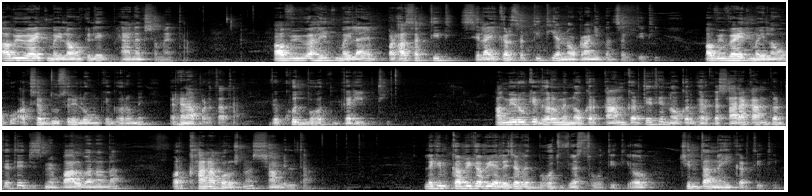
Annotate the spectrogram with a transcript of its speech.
अविवाहित महिलाओं के लिए एक भयानक समय था। अविवाहित महिलाएँ पढ़ा सकती थी, सिलाई कर सकती थी या नौकरानी बन सकती थी। अविवाहित महिलाओं को अक्सर दूसरे लोगों के घरों में रहना पड़ता था। वे खुद बहुत गरीब थी। अमीरों के घरों में नौकर काम करते थे, नौकर घर का सारा काम करते थे, जिसमें बाल बनाना और खाना परोसना शामिल था। लेकिन कभी कभी एलिजाबेथ बहुत व्यस्त होती थी और चिंता नहीं करती थी।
